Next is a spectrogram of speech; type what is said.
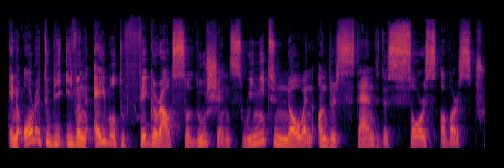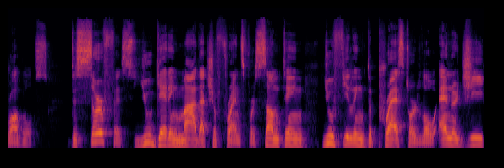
In order to be even able to figure out solutions, we need to know and understand the source of our struggles. The surface, you getting mad at your friends for something, you feeling depressed or low energy,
